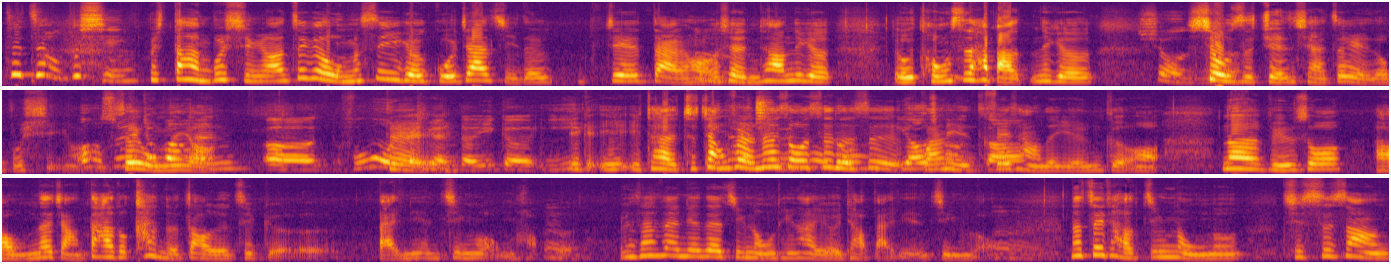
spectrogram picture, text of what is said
这这样不行，不当然不行啊！这个我们是一个国家级的接待哈，而且你看那个有同事他把那个袖袖子卷起来，这个也都不行哦。所以我们有呃服务人员的一个一个一一套，这样份那时候真的是管理非常的严格哦。那比如说啊，我们在讲大家都看得到的这个百年金龙，好了，云山饭店在金龙厅它有一条百年金龙，那这条金龙呢？其实上，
